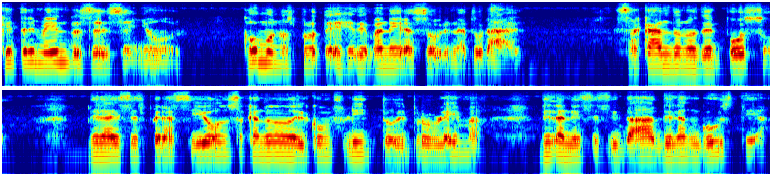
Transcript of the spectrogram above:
Qué tremendo es el Señor, cómo nos protege de manera sobrenatural, sacándonos del pozo de la desesperación, sacándonos del conflicto, del problema, de la necesidad, de la angustia.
